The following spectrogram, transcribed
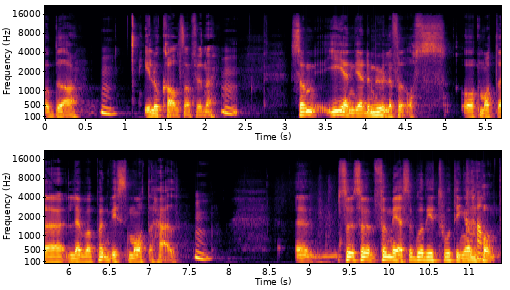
og bra i lokalsamfunnet. Som igjen gjør det mulig for oss å på en måte leve på en viss måte her. Mm. Så, så for meg så går de to tingene hånd,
